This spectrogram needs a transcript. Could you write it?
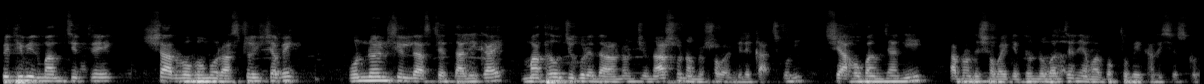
পৃথিবীর মানচিত্রে সার্বভৌম রাষ্ট্র হিসাবে উন্নয়নশীল রাষ্ট্রের তালিকায় মাথা উঁচু করে দাঁড়ানোর জন্য আসুন, আমরা সবাই মিলে কাজ করি। সে আহ্বান জানিয়ে আপনাদের সবাইকে ধন্যবাদ জানিয়ে আমার বক্তব্য এখানে শেষ করি।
